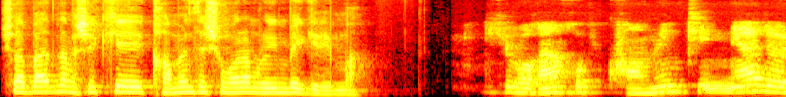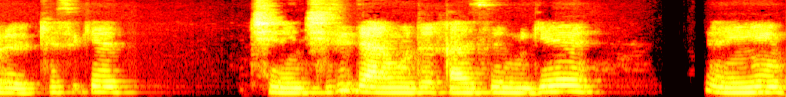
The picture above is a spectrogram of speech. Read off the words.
شاید بعد نمیشه که کامنت شما رو هم روی این بگیریم ما. که واقعا خب کامنتی نداره. کسی که چنین چیزی در مورد غزه میگه این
